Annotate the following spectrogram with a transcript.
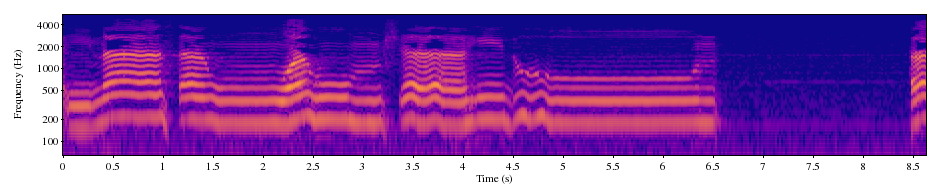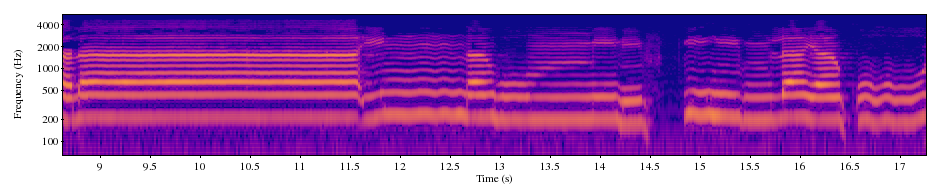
إناثا وهم شاهدون ألا إنهم من إفكهم ليقولون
